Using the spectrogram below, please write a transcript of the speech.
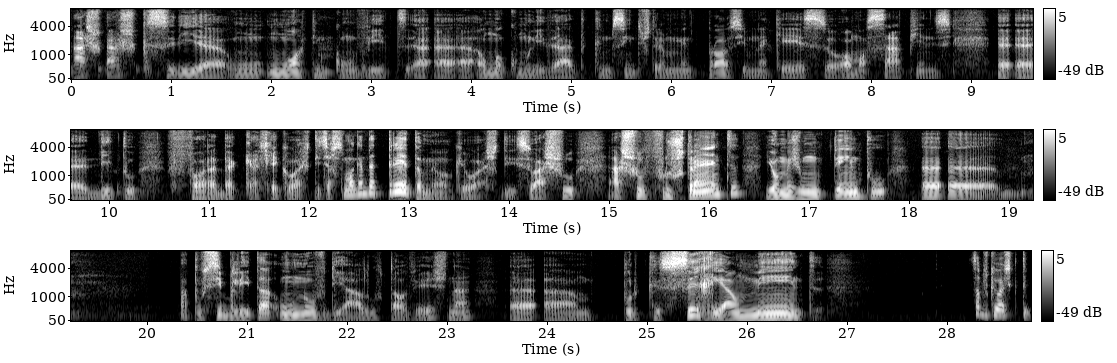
Acho, acho que seria um, um ótimo convite a, a- a uma comunidade que me sinto extremamente próximo, né? que é esse Homo sapiens eh, eh, dito fora da caixa. O que é que eu acho disso? Acho uma grande treta, meu, o que eu acho disso. Acho, acho frustrante e ao mesmo tempo pá, possibilita um novo diálogo, talvez, né? Ah, porque se realmente Sabes que eu acho que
